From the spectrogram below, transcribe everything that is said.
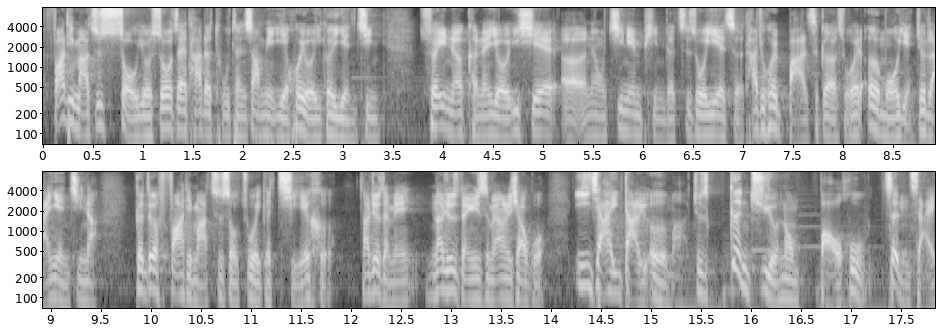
法蒂玛之手，有时候在他的图腾上面也会有一个眼睛，所以呢，可能有一些呃那种纪念品的制作业者，他就会把这个所谓的恶魔眼，就蓝眼睛啊，跟这个法蒂玛之手做一个结合，那就怎么，那就是等于什么样的效果？一加一大于二嘛，就是更具有那种保护镇宅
